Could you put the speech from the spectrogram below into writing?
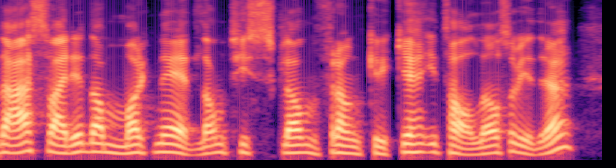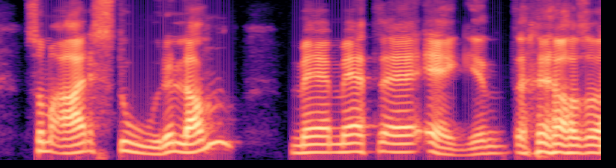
Det er Sverige, Danmark, Nederland, Tyskland, Frankrike, Italia osv. som er store land med, med et, eh, eget, altså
